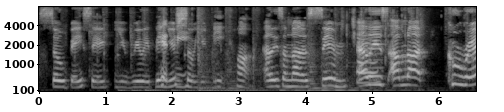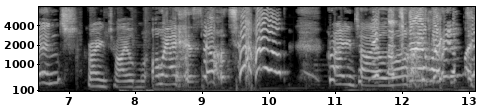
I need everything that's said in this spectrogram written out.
So basic. You really think Hit you're me. so unique, huh? At least I'm not a sim. At least I'm not cringe. Crying child mo- Oh wait, I spelled child! Crying child mo- Child like-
